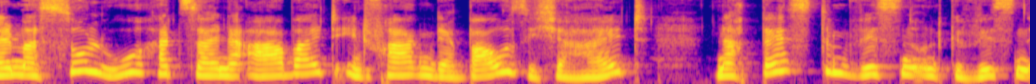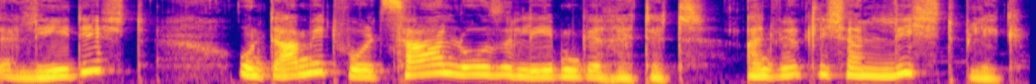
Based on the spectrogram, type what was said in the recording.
Elmar Solu hat seine Arbeit in Fragen der Bausicherheit nach bestem Wissen und Gewissen erledigt und damit wohl zahllose Leben gerettet. Ein wirklicher Lichtblick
